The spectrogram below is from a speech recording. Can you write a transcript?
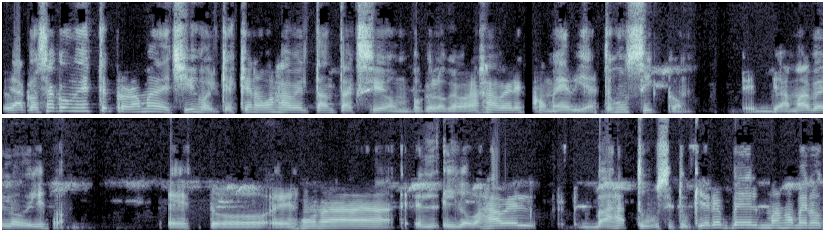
la cosa con este programa de She-Hulk es que no vas a ver tanta acción, porque lo que vas a ver es comedia. Esto es un sitcom. Eh, Ya Marvel lo dijo. Esto es una. Y lo vas a ver. Vas a- tú, si tú quieres ver más o menos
